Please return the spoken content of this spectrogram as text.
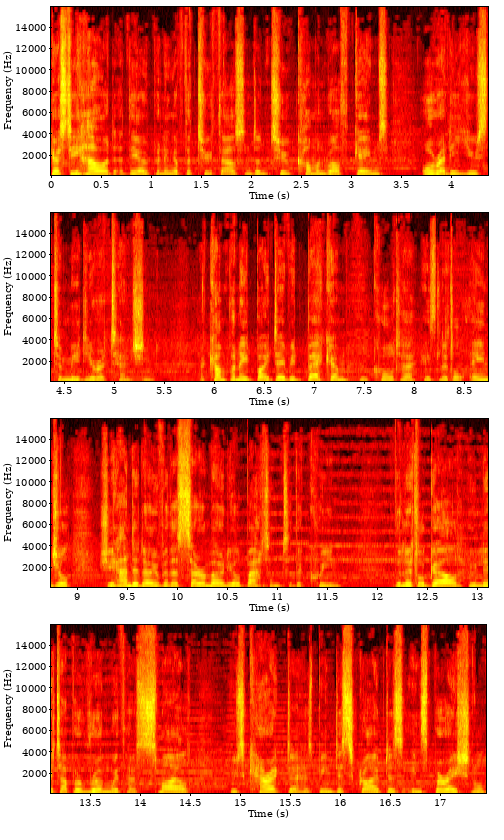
Kirsty Howard at the opening of the 2002 Commonwealth Games, already used to media attention. Accompanied by David Beckham, who called her his little angel, she handed over the ceremonial baton to the Queen. The little girl who lit up a room with her smile, whose character has been described as inspirational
